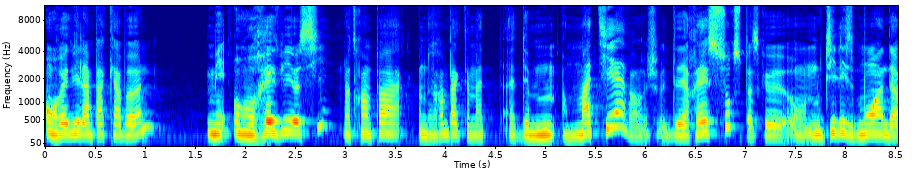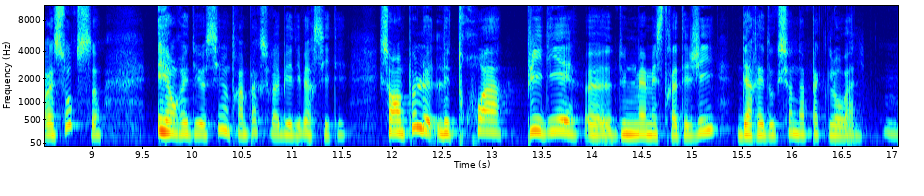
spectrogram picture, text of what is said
on réduit l'impact carbone, mais on réduit aussi notre impact, en matière, des ressources, parce qu'on utilise moins de ressources, et on réduit aussi notre impact sur la biodiversité. Ce sont un peu le, les trois piliers euh, d'une même stratégie de réduction d'impact global. Mm.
